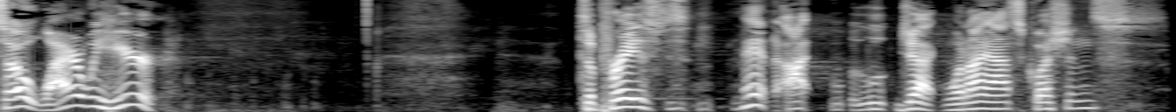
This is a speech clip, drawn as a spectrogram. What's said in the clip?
So, why are we here? To praise, man, I, Jack, when I ask questions,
